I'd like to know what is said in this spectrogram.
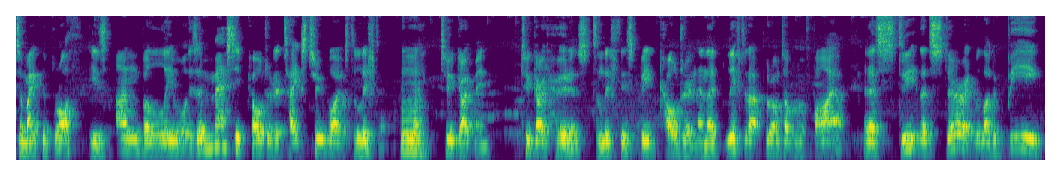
to make the broth is unbelievable. There's a massive cauldron. It takes two blokes to lift it, mm. like two goat men, two goat herders to lift this big cauldron, and they lift it up, put it on top of a fire, and they'd, st- they'd stir it with like a big,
